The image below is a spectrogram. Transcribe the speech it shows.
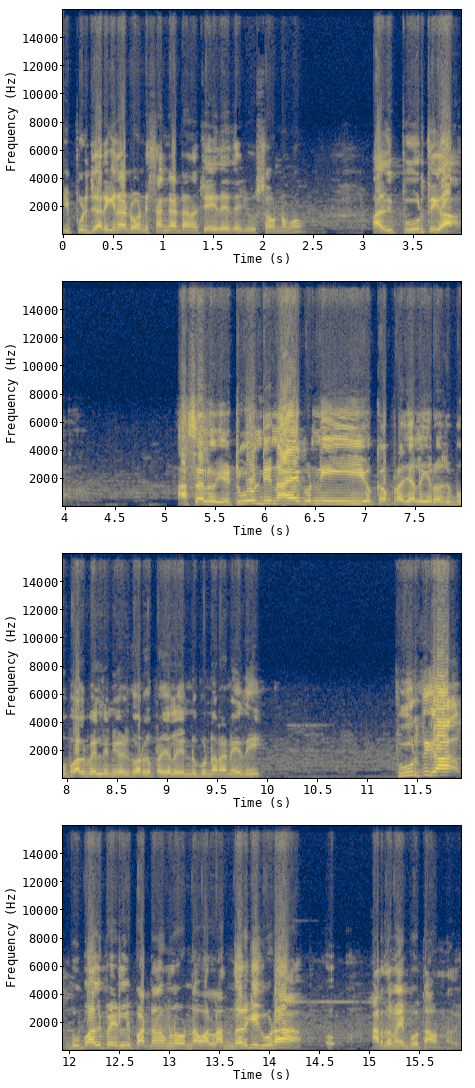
ఇప్పుడు జరిగినటువంటి సంఘటన ఏదైతే చూస్తూ ఉన్నామో అది పూర్తిగా అసలు ఎటువంటి నాయకుడిని ఈ యొక్క ప్రజలు ఈరోజు భూపాలపల్లి నియోజకవర్గ ప్రజలు ఎన్నుకున్నారనేది పూర్తిగా భూపాలపల్లి పట్టణంలో ఉన్న వాళ్ళందరికీ కూడా అర్థమైపోతూ ఉన్నది.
